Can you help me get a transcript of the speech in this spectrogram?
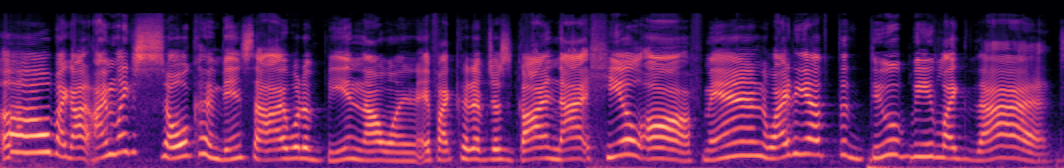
Oh my god. I'm like so convinced that I would have beaten that one if I could have just gotten that heal off, man. Why do you have to do me like that?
